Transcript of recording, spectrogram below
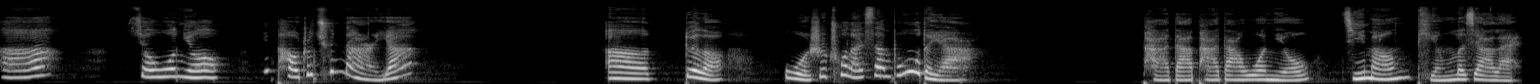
啊，小蜗牛，你跑着去哪儿呀？啊，对了，我是出来散步的呀。啪嗒啪嗒，蜗牛急忙停了下来，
